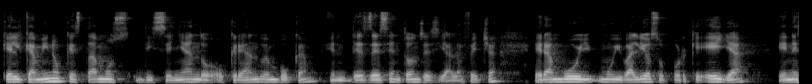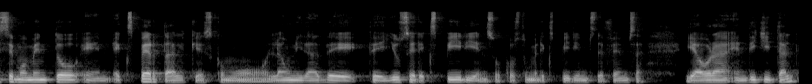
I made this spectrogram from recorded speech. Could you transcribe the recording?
que el camino que estamos diseñando o creando en Buca desde ese entonces y a la fecha era muy, muy valioso porque ella en ese momento en Expertal, que es como la unidad de, User Experience o Customer Experience de FEMSA, y ahora en Digital,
